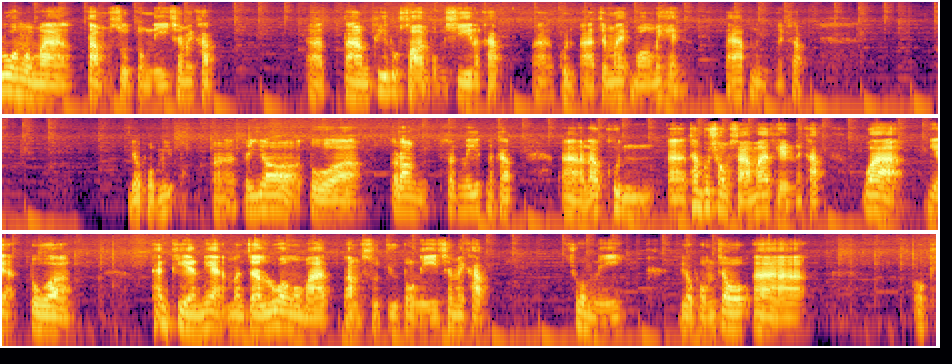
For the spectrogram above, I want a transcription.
ล่วงลงมาต่ำสุดตรงนี้ใช่ไหมครับอ่าตามที่ลูกศรผมชี้นะครับอ่าคุณอาจจะไม่มองไม่เห็นแป๊บหนึ่งนะครับ เดี๋ยวผมอ่าจะย่อตัวกล้องสักนิดนะครับอ่าแล้วคุณอ่าท่านผู้ชมสามารถเห็นนะครับ ว่าเนี่ยตัวแท่งเทียนเนี่ยมันจะล่วงลงมาต่ำสุดอยู่ตรงนี้ใช่ไหมครับ ช่วงนี้ เดี๋ยวผมจะอ่า โอเค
